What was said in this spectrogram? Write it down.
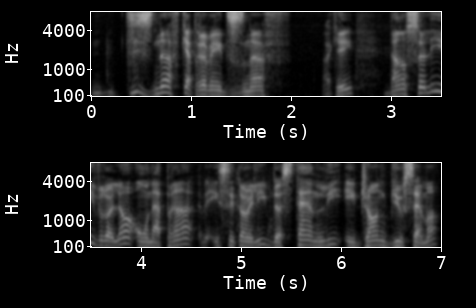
1999. OK? Dans ce livre-là, on apprend, et c'est un livre de Stanley et John Buscema,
